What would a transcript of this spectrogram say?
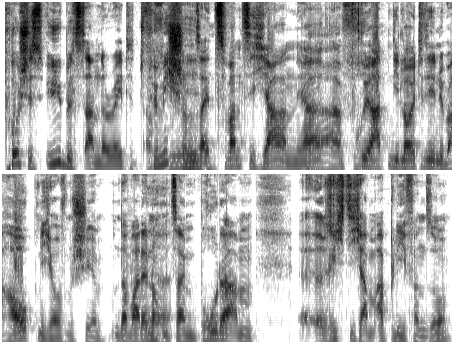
Push ist übelst underrated. Für mich schon jeden. seit 20 Jahren, ja. Ja, auf Früher hatten die Leute den überhaupt nicht auf dem Schirm. Und da war der noch mit seinem Bruder am äh, richtig am Abliefern so.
